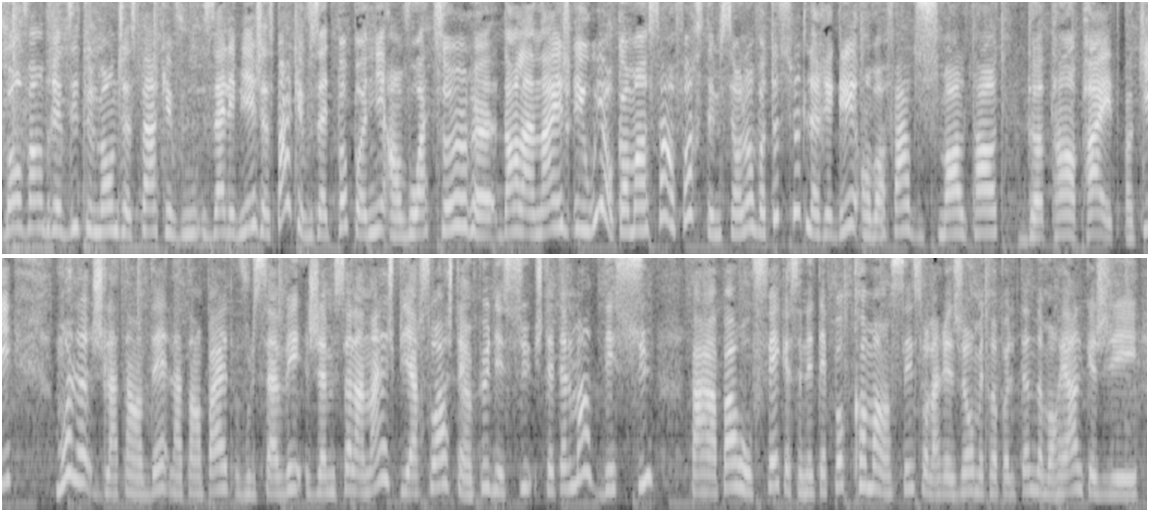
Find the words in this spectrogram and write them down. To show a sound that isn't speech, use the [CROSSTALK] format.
Bon vendredi tout le monde, j'espère que vous allez bien. J'espère que vous n'êtes pas pogné en voiture euh, dans la neige. Et oui, on commence ça en force cette émission-là. On va tout de suite le régler. On va faire du small talk de tempête, OK? Moi, là, je l'attendais, la tempête. Vous le savez, j'aime ça la neige. Puis hier soir, j'étais un peu déçue. J'étais tellement déçue par rapport au fait que ce n'était pas commencé sur la région métropolitaine de Montréal que j'ai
